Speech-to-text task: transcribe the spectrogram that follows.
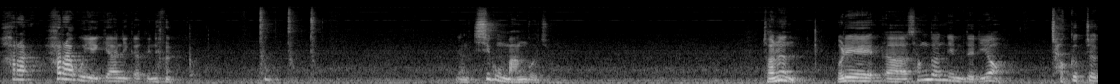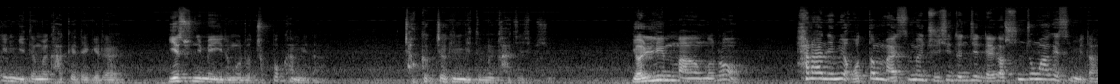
하라 하라고 얘기하니까 그냥 툭툭툭 그냥 치고 만 거죠. 저는 우리 어, 성도님들이요 적극적인 믿음을 갖게 되기를 예수님의 이름으로 축복합니다. 적극적인 믿음을 가지십시오. 열린 마음으로 하나님이 어떤 말씀을 주시든지 내가 순종하겠습니다.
